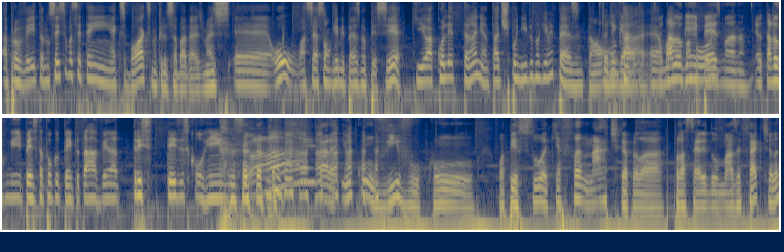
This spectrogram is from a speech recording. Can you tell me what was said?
aproveita. Não sei se você tem Xbox, meu querido Sabadás, mas. É, ou acesso ao Game Pass no PC, que a coletânea tá disponível no Game Pass. Então. Tô ligado. Tá, é eu uma, tava uma com o Game boa. Pass, mano. Eu tava com o Game Pass há pouco tempo, eu tava vendo a tristeza escorrendo, assim. Cara, eu convivo com uma pessoa que é fanática pela, pela série do Mass Effect, né?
